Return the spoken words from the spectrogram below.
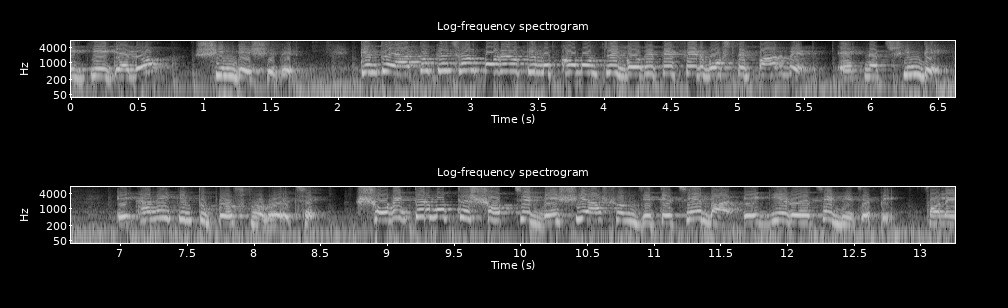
এগিয়ে গেল শিন্ডে শিবির। কিন্তু এত কিছুর পরেও কি মুখ্যমন্ত্রী গদিতে ফের বসতে পারবেন একনাথ শিন্ডে? এখানেই কিন্তু প্রশ্ন রয়েছে। শরিকদের মধ্যে সবচেয়ে বেশি আসন জিতেছে বা এগিয়ে রয়েছে বিজেপি। ফলে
